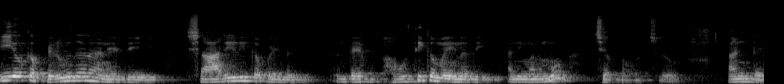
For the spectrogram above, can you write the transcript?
ఈ యొక్క పెరుగుదల అనేది శారీరకమైనది అంటే భౌతికమైనది అని మనము చెప్పవచ్చు. అంటే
